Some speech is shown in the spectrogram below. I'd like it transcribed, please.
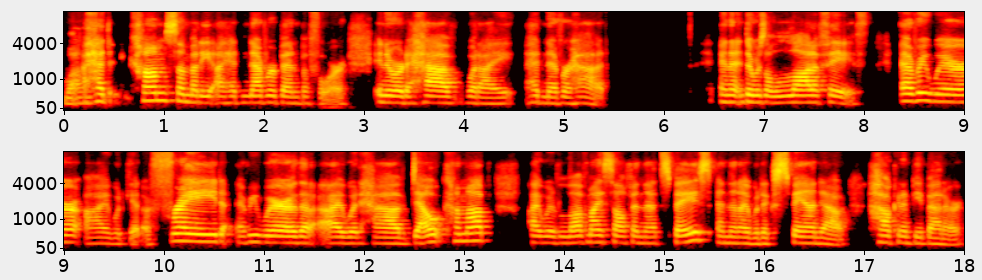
Wow. I had to become somebody I had never been before in order to have what I had never had. And there was a lot of faith. Everywhere I would get afraid, everywhere that I would have doubt come up, I would love myself in that space and then I would expand out. How can it be better?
